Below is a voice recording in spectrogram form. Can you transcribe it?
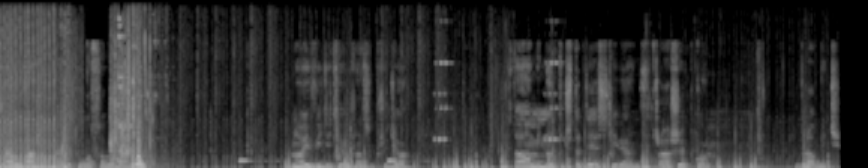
Trzeba uważać na tą osobę bardzo. No i widzicie, już nas uprzedziła. Zostało minuty 40, więc trzeba szybko zrobić.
